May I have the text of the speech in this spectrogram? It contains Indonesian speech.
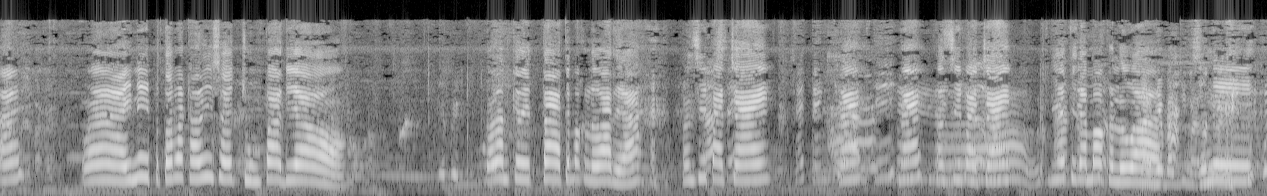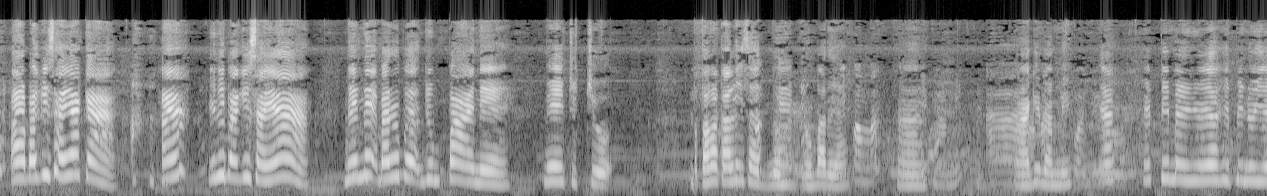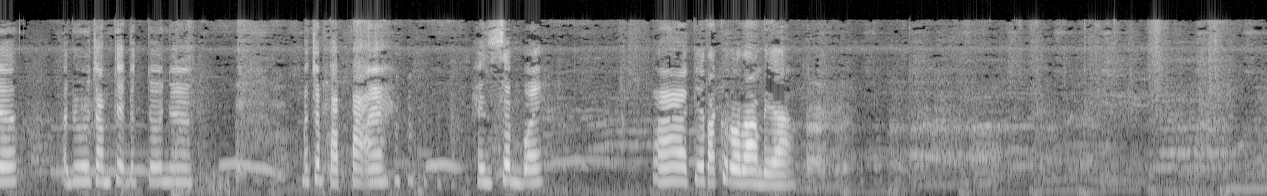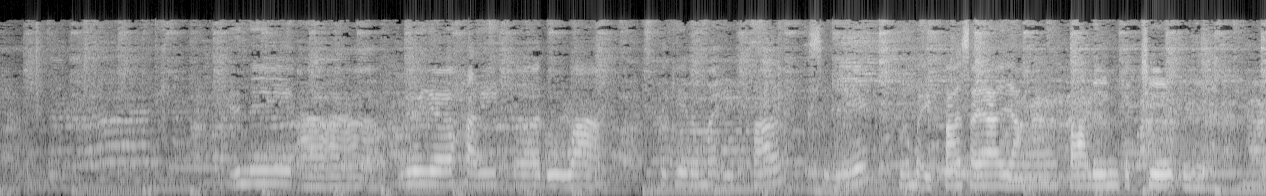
Ah, wah ini pertama kali saya jumpa dia. Dalam kereta, mau keluar ya. Konsi pacai. Nah, nah, konsi pacai. Dia tidak mau keluar. Ini, ah bagi saya kah? Hah? Ini bagi saya. Nenek baru jumpa ini. Nih cucu. Pertama kali saya jumpa ya. Ah. Lagi mami. Ya, happy New Year, happy New Year. Aduh cantik betulnya. Macam papa eh. Handsome boy. Ah, kita takut orang dia. Ini ah, New Year hari kedua pergi rumah Ipar sini rumah Ipar saya yang paling kecil ini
